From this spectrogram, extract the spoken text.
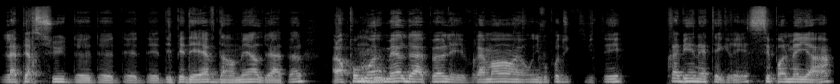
l'aperçu de, des PDF dans Mail de Apple. Alors pour moi, mm-hmm. Mail de Apple est vraiment au niveau productivité très bien intégré. C'est pas le meilleur.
